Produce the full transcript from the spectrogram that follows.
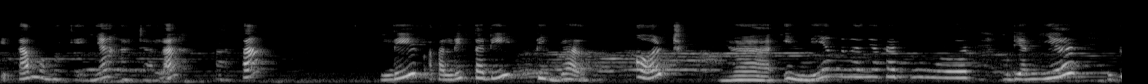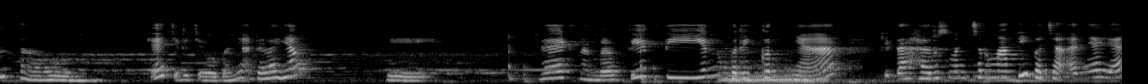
kita memakainya adalah kata live apa live tadi tinggal old nah ini yang menanyakan umur kemudian year itu tahun oke jadi jawabannya adalah yang B Next, number 15. Berikutnya, kita harus mencermati bacaannya ya.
